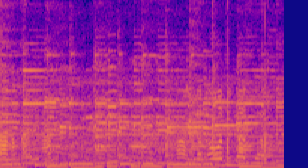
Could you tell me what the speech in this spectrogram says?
ตาทำไหนเลยครับใช่โอ้สุดยอดเลย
